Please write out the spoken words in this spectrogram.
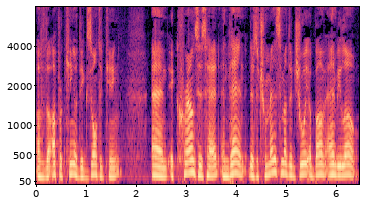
of the upper king, of the exalted king, and it crowns his head, and then there's a tremendous amount of joy above and below.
